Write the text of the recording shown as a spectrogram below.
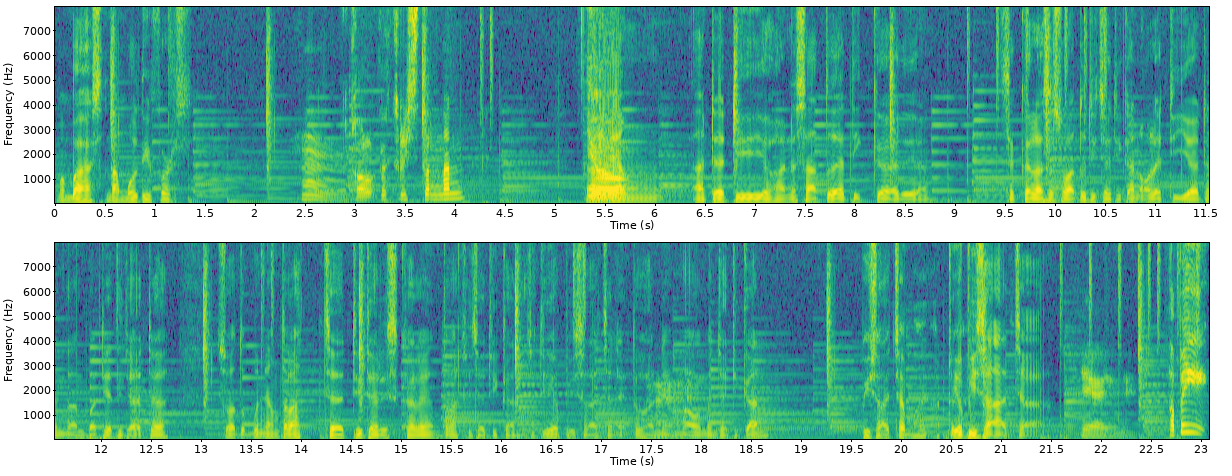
membahas tentang multiverse? Hmm, kalau kekristenan kalau Ya. yang ada di Yohanes 1 ayat 3 itu ya segala sesuatu dijadikan oleh dia dan tanpa dia tidak ada suatu pun yang telah jadi dari segala yang telah dijadikan jadi ya bisa aja nek Tuhan yang mau menjadikan Bisa aja mah ada. ya bisa aja Iya, iya. iya. Tapi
